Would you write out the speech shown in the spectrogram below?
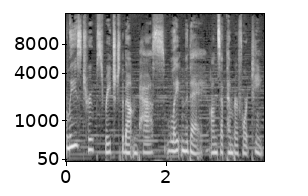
Lee's troops reached the mountain pass late in the day on September 14th.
